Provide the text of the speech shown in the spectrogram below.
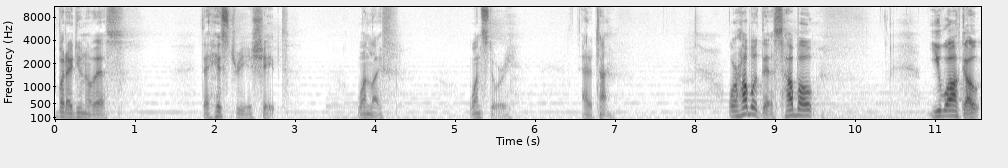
But I do know this that history is shaped one life, one story at a time. Or how about this? How about you walk out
